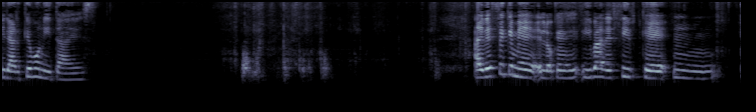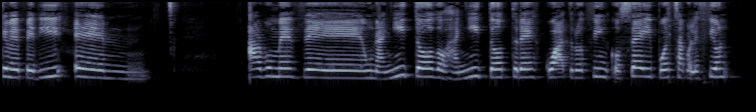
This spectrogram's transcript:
Mirar qué bonita es. Hay veces que me, lo que iba a decir, que, mm, que me pedí em, álbumes de un añito, dos añitos, tres, cuatro, cinco, seis, pues esta colección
